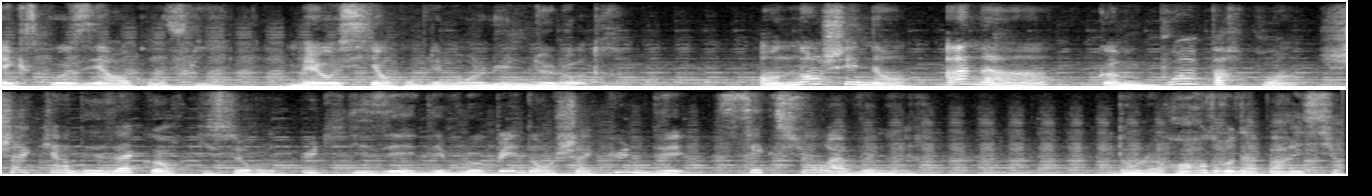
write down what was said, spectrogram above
exposées en conflit, mais aussi en complément l'une de l'autre, en enchaînant un à un, comme point par point, chacun des accords qui seront utilisés et développés dans chacune des sections à venir, dans leur ordre d'apparition.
